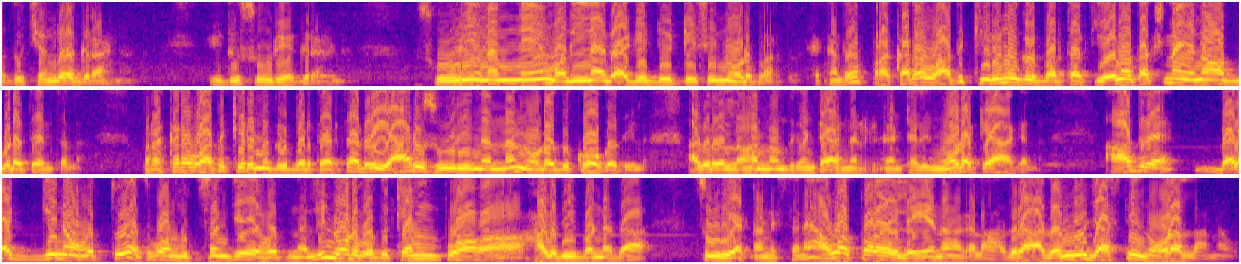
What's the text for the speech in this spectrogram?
ಅದು ಚಂದ್ರಗ್ರಹಣ. ಇದು ಸೂರ್ಯಗ್ರಹಣ. ಸೂರ್ಯನನ್ನೇ ಮೊದಲನೇದಾಗಿ ದಿಟ್ಟಿಸಿ ನೋಡಬಾರ್ದು. ಯಾಕಂದ್ರೆ ಪ್ರಖರವಾದ ಕಿರಣಗಳು ಬರ್ತಾ ಇರ್ತವೆ. ಏನೋ ತಕ್ಷಣ ಏನೋ ಆಗ್ಬಿಡತ್ತೆ ಅಂತಲ್ಲ. ಪ್ರಖರವಾದ ಕಿರಣಗಳು ಬರ್ತಾ ಇರ್ತವೆ. ಆದರೆ ಯಾರು ಸೂರ್ಯನನ್ನ ನೋಡೋದಕ್ಕೂ ಹೋಗೋದಿಲ್ಲ. ಅದರಲ್ಲಿ ಹನ್ನೊಂದು ಗಂಟೆ, ಹನ್ನೆರಡು ಗಂಟೆಯಲ್ಲಿ ನೋಡೋಕ್ಕೆ ಆಗಲ್ಲ. ಆದರೆ ಬೆಳಗ್ಗಿನ ಹೊತ್ತು ಅಥವಾ ಮುತ್ಸಂಜೆಯ ಹೊತ್ತಿನಲ್ಲಿ ನೋಡ್ಬೋದು. ಕೆಂಪು, ಹಳದಿ ಬಣ್ಣದ ಸೂರ್ಯ ಕಾಣಿಸ್ತಾನೆ. ಅವಾಗ ಪರವಾಗಿಲ್ಲ, ಏನಾಗಲ್ಲ. ಆದರೆ ಅದನ್ನು ಜಾಸ್ತಿ ನೋಡಲ್ಲ ನಾವು.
